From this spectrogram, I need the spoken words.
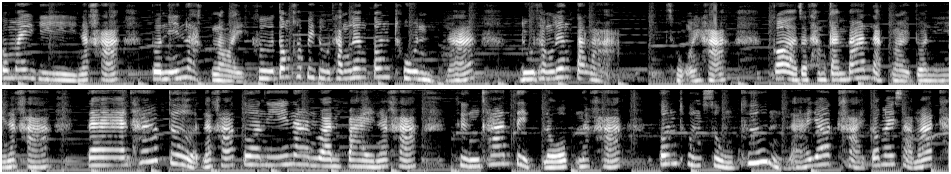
ก็ไม่ดีนะคะ ตัวนี้หนักหน่อยคือต้องเข้าไปดูทั้งเรื่องต้นทุนนะ ดูทั้งเรื่องตลาดถูกไหมคะ ก็จะทำการบ้านหนักหน่อยตัวนี้นะคะแต่ถ้าเกิดนะคะตัวนี้นานวันไปนะคะ ถึงขั้นติดลบนะคะ ต้นทุนสูงขึ้นนะยอดขายก็ไม่สามารถข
